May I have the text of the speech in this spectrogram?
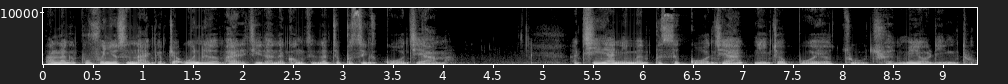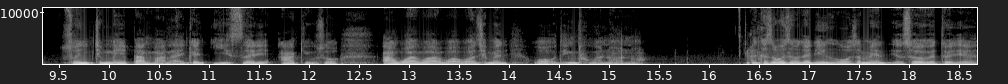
啊，那个部分又是哪一个比较温和派的集团在控制？那就不是一个国家嘛。那既然你们不是国家，你就不会有主权，没有领土，所以你就没办法来跟以色列 argue 说啊，我我我我前面我有领土啊，那那。那可是为什么在联合国上面有时候会对联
